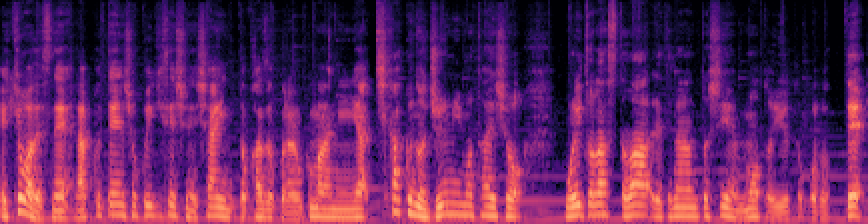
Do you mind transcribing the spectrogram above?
え今日はですね、楽天職域接種に社員と家族ら6万人や近くの住民も対象、森トラストはテナント支援もというところで、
